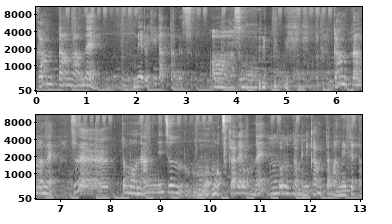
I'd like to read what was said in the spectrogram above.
元旦はね寝る日だったんです。ああそう。元旦はねずーっともう何日ももう疲れをね取るために元旦は寝てた。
